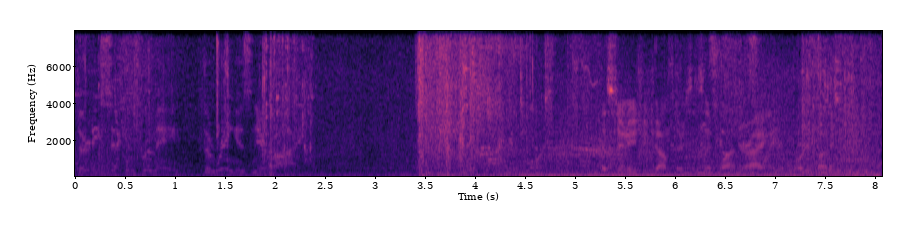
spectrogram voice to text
Thirty seconds remain. The ring is nearby. As soon as you jump, there's a zip line right here for you, buddy.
